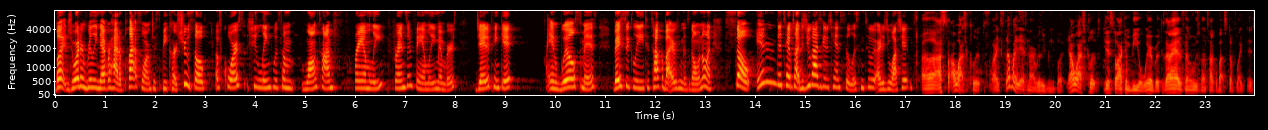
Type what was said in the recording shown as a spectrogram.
but Jordyn really never had a platform to speak her truth. So of course she linked with some longtime family, friends and family members, Jada Pinkett and Will Smith, basically to talk about everything that's going on. So in the table talk, did you guys get a chance to listen to it or did you watch it? Uh, I saw, I watch clips like stuff like that's not really me, but I watch clips just so I can be aware of it because I had a feeling we was gonna talk about stuff like this.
